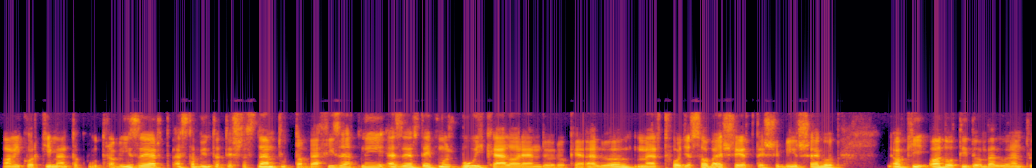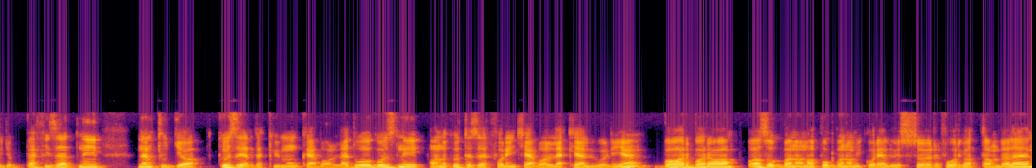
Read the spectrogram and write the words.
amikor kiment a kútra vízért. Ezt a büntetést ezt nem tudta befizetni, ezért épp most bujkál a rendőrök elől, mert hogy a szabálysértési bírságot, aki adott időn belül nem tudja befizetni, nem tudja közérdekű munkában ledolgozni, annak 5000 forintjával le kell ülnie. Barbara azokban a napokban, amikor először forgattam vele,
